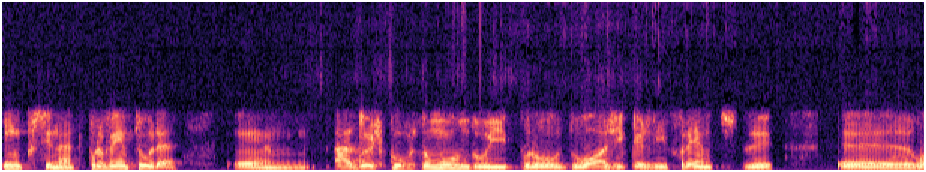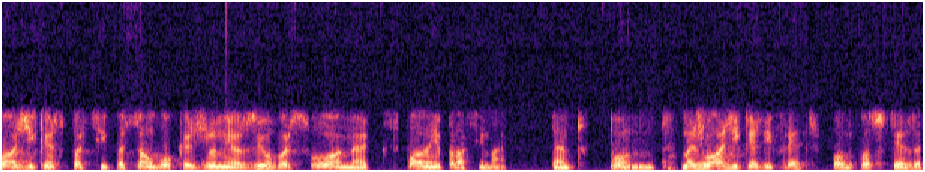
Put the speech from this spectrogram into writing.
impressionante. Porventura, um, há dois clubes do mundo e por de lógicas diferentes de uh, lógicas de participação Boca Juniors e o Barcelona que se podem aproximar. Portanto, mas lógicas diferentes, como com certeza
